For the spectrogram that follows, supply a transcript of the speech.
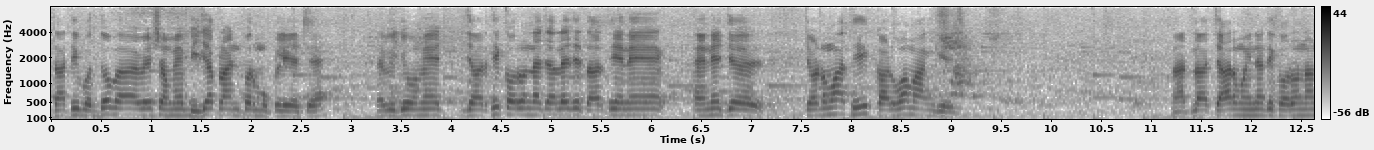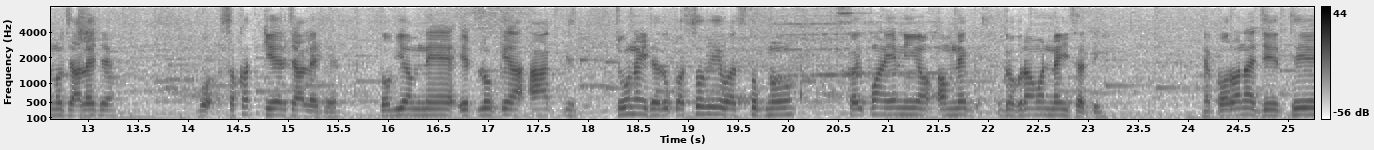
ત્યાંથી બધો ભાવેશ અમે બીજા પ્લાન પર મોકલીએ છીએ. ને બીજું અમે જ્યારથી કોરોના ચાલે છે, ત્યારથી એને એને જ જડમાંથી કાઢવા માંગીએ છીએ. આટલા ચાર મહિનાથી કોરોનાનું ચાલે છે. બહુ સખત કેર ચાલે છે. તો બી અમને એટલું કે આ શું નહીં થતું, કશું બી વસ્તુનું કંઈ પણ એની અમને ગભરામણ નહીં થતી. ને કોરોના જેથી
